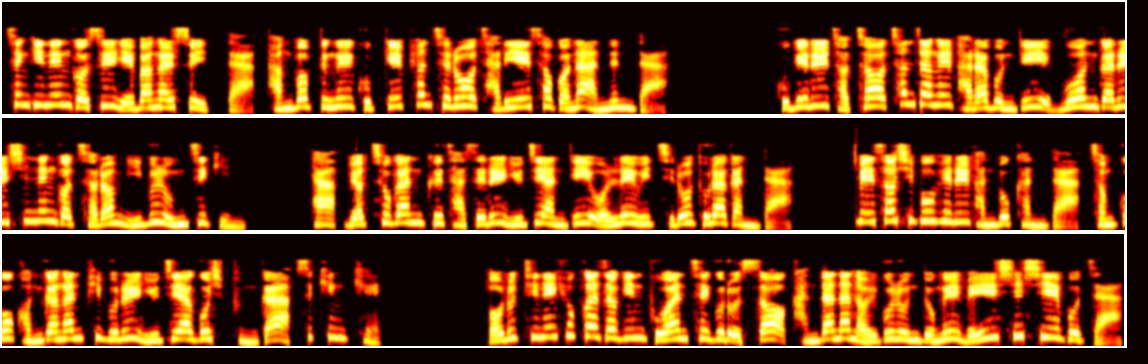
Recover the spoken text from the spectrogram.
생기는 것을 예방할 수 있다. 방법 등을 곧게 편 채로 자리에 서거나 앉는다. 고개를 젖혀 천장을 바라본 뒤 무언가를 씹는 것처럼 입을 움직인 다 몇 초간 그 자세를 유지한 뒤 원래 위치로 돌아간다. 10에서 15회를 반복한다. 젊고 건강한 피부를 유지하고 싶은가? 스킨케. 어루틴의 효과적인 보완책으로서 간단한 얼굴 운동을 매일 실시해보자.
